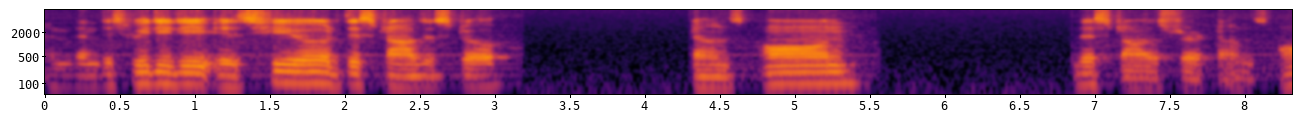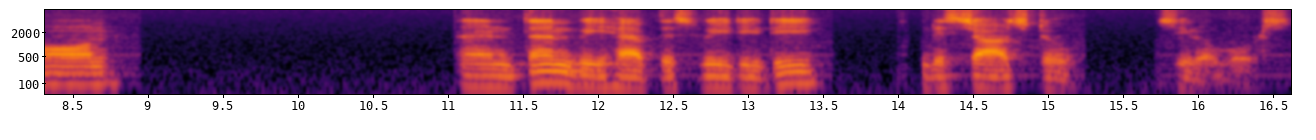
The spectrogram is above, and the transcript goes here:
And then this VDD is here. This transistor turns on. This transistor turns on. And then we have this VDD discharge to 0 volts.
